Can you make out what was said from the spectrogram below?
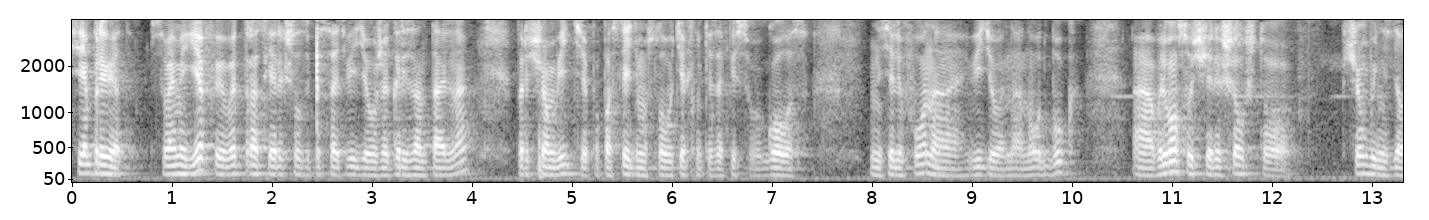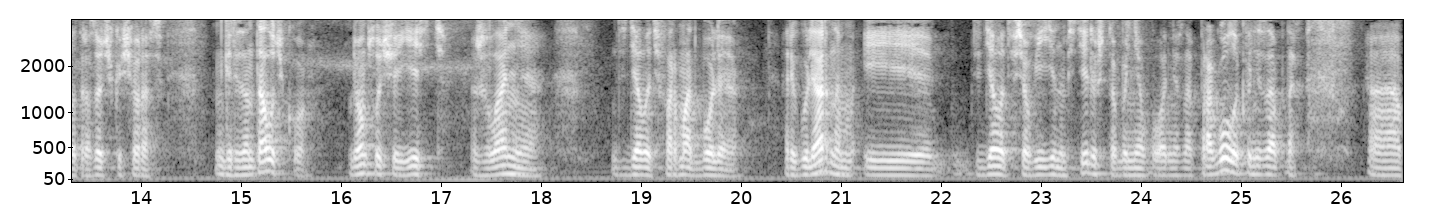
Всем привет! С вами Геф, и в этот раз я решил записать видео уже горизонтально. Причем, видите, по последнему слову техники записываю голос на телефон, а видео на ноутбук. А в любом случае решил, что почему бы не сделать разочек еще раз горизонталочку. В любом случае есть желание сделать формат более регулярным и сделать все в едином стиле, чтобы не было, не знаю, прогулок внезапных а,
